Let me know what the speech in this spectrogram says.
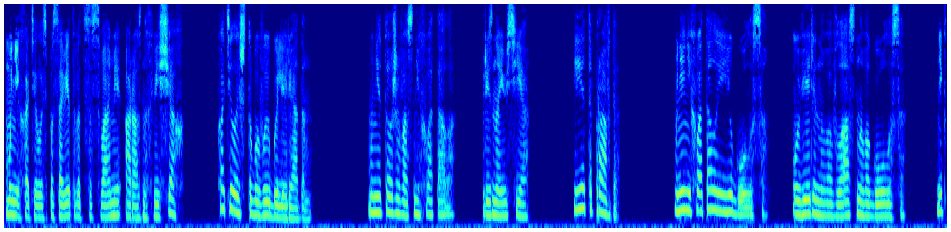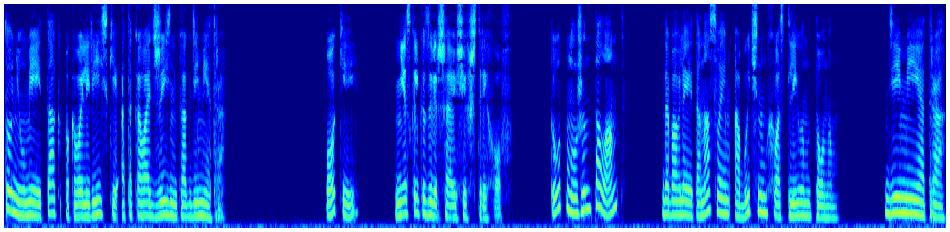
Мне хотелось посоветоваться с вами о разных вещах. Хотелось, чтобы вы были рядом. Мне тоже вас не хватало, признаюсь я. И это правда. Мне не хватало ее голоса, уверенного, властного голоса. Никто не умеет так по-кавалерийски атаковать жизнь, как Диметра. Окей. Несколько завершающих штрихов. Тут нужен талант, добавляет она своим обычным хвастливым тоном. Диметра,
